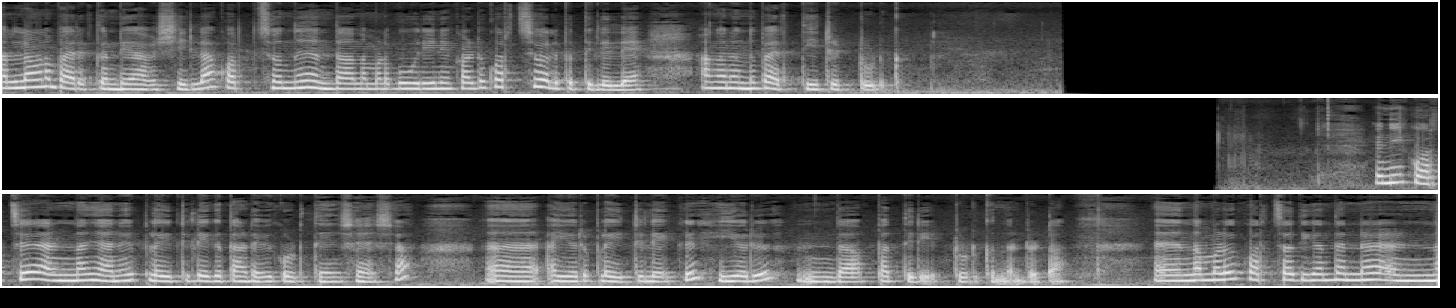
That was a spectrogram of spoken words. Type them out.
നല്ലോണം പരത്തേണ്ട ആവശ്യമില്ല. കുറച്ചൊന്ന് എന്താ നമ്മുടെ ബൂരിനെക്കാട്ട് കുറച്ച് വലുപ്പത്തിലില്ലേ? അങ്ങനെ ഒന്ന് പരത്തിയിട്ട് ഇട്ട് കൊടുക്കുക ഇനി കുറച്ച് എണ്ണ ഞാൻ പ്ലേറ്റിലേക്ക് തടവി കൊടുത്തതിന് ശേഷം ഈ ഒരു പ്ലേറ്റിലേക്ക് ഈ ഒരു എന്താ പത്തിരി ഇട്ട് കൊടുക്കുന്നുണ്ട് കേട്ടോ നമ്മൾ കുറച്ചധികം തന്നെ എണ്ണ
